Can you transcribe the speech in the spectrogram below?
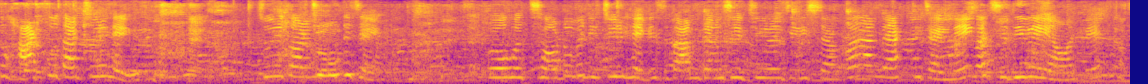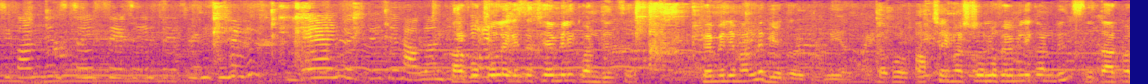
তো হার্ট তো তার চুরি নেই। চুরি আমি করতে চাই তো হচ্ছে অটোমেটিক হয়ে গেছে, তো আমি কেন সেই জিনিসটা? আমি চাই হচ্ছে কনভিন্স তারপর চলে গেছে ফ্যামিলি কনভিন্সে ফ্যামিলি মানলে বিয়ে করে তারপর পাঁচ, ছয় মাস চলল ফ্যামিলি কনভিন্স তারপর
